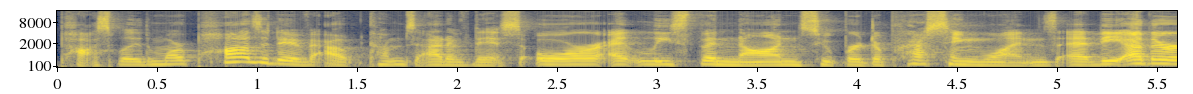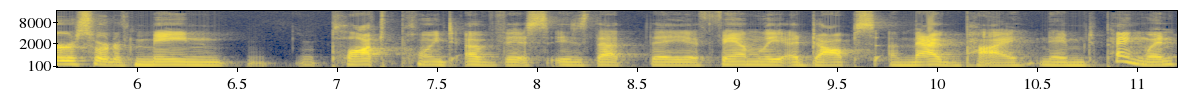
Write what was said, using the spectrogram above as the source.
possibly the more positive outcomes out of this, or at least the non super depressing ones. Uh, the other sort of main plot point of this is that the family adopts a magpie named Penguin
